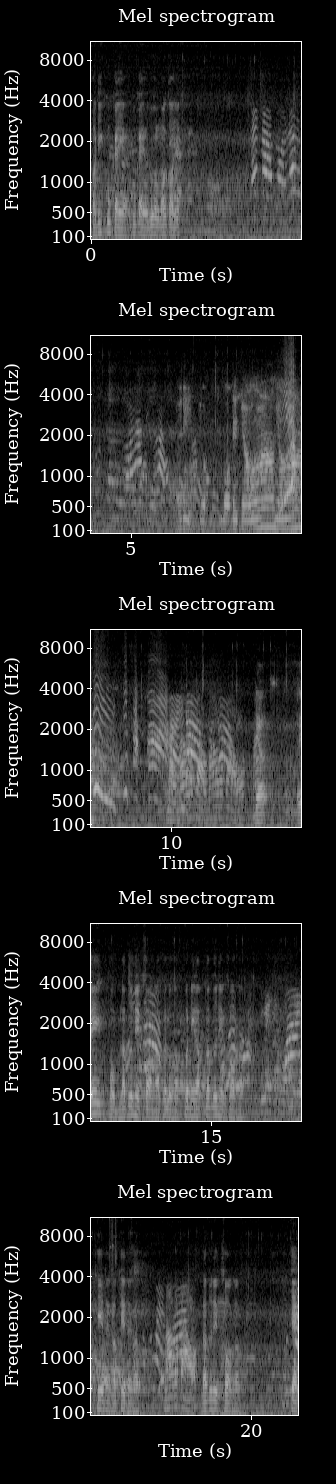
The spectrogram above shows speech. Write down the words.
เอาที่กู้ไก่อะกู้ไก่ร้องร้องต่อดิแนะนำหน่อยได้ชุดร้อยห้าสิบเท่าไอ้บอกเด็กย้อนย้อนเดี๋ยวเอ้ยผมรับโดเนทของครับฮัลโหลครับคนนี้ครับรับโดเนทของครับ เทศนะครับ เทศนะครับมากระเป๋ารับโดเนทของครับ แจก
